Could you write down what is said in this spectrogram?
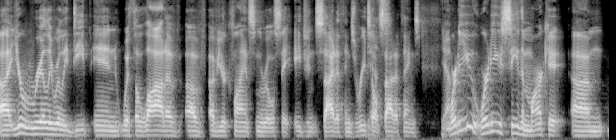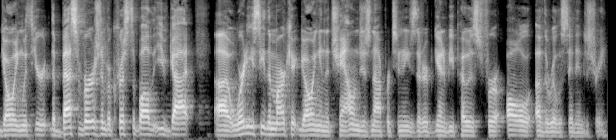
uh, you're really, really deep in with a lot of, of, of your clients in the real estate agent side of things, retail Yes. side of things. Yep. Where do you where do you see the market um, going with your the best version of a crystal ball that you've got? Uh, where do you see the market going and the challenges and opportunities that are going to be posed for all of the real estate industry?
